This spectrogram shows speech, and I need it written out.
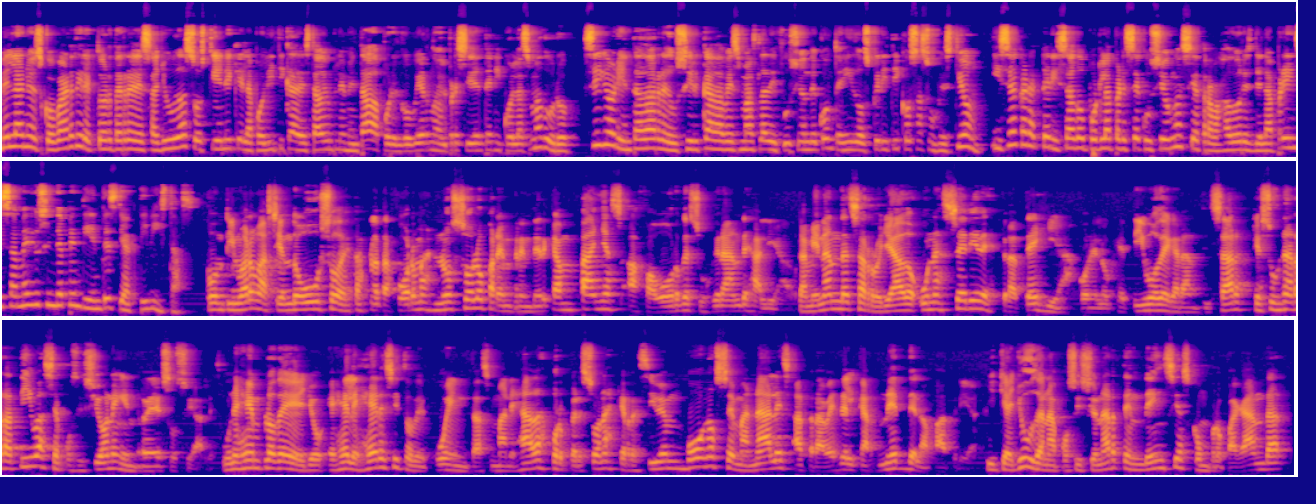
Melanio Escobar, director de Redes Ayuda, sostiene que la política de Estado implementada por el gobierno del presidente Nicolás Maduro sigue orientada a reducir cada vez más la difusión de contenidos críticos a su gestión y se ha caracterizado por la persecución hacia trabajadores de la prensa, medios independientes y activistas. Continuaron haciendo uso de estas plataformas no solo para emprender campañas a favor de sus grandes aliados, también han desarrollado una serie de estrategias con el objetivo de garantizar que sus narrativas se posicionen en redes sociales. Un ejemplo de ello es el ejército de cuentas manejadas por personas que reciben bonos semanales a través del carnet de la patria y que ayudan a posicionar tendencias con propaganda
